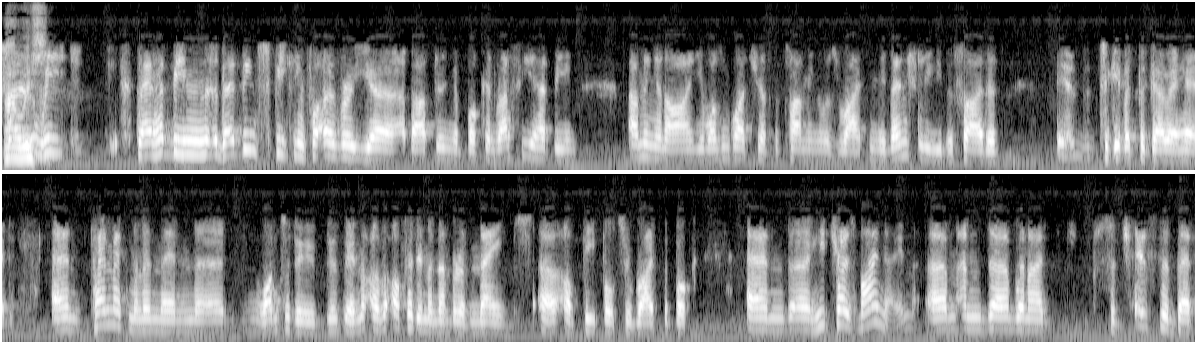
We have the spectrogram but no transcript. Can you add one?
So I wish- we, they had been they'd been speaking for over a year about doing a book, and Rassie had been umming and ahhing. He wasn't quite sure if the timing was right, and eventually he decided eh, to give it the go ahead. And Pan Macmillan then uh, wanted to then offered him a number of names uh, of people to write the book, and uh, he chose my name. Um, and uh, when I suggested that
